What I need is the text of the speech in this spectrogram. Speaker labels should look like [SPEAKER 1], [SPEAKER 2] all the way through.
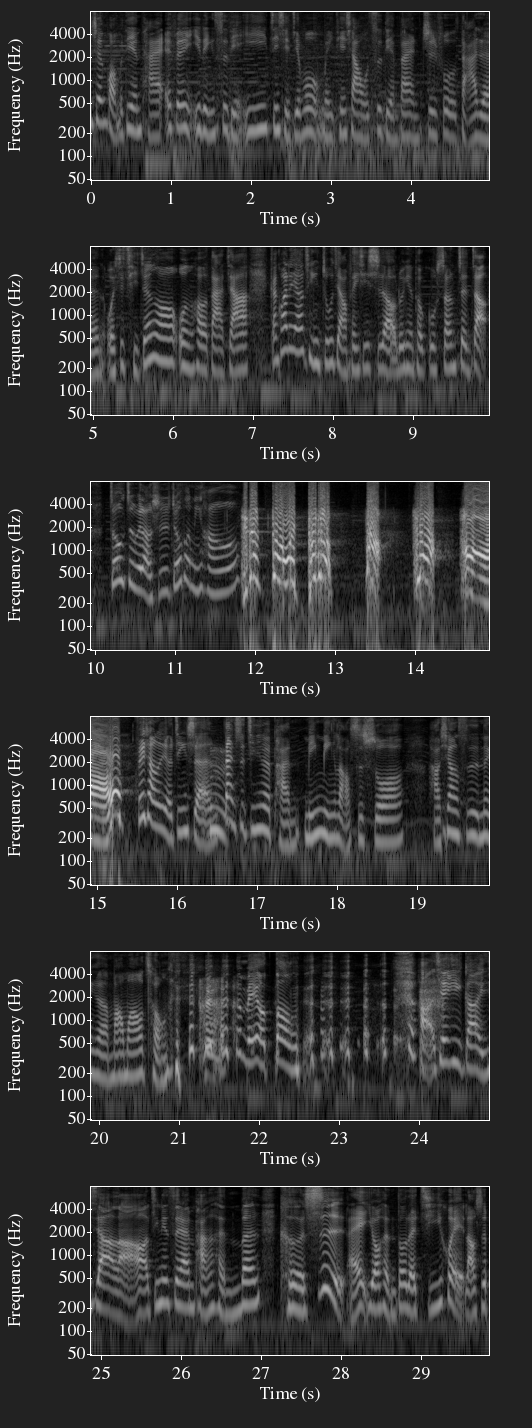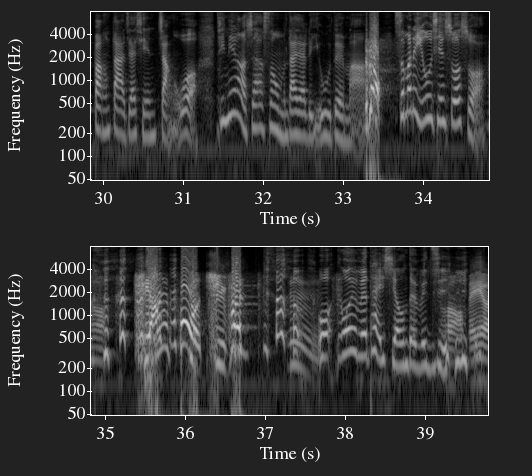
[SPEAKER 1] 正声广播电台 FM 一零四点一，精选节目，每天下午四点半，致富达人，我是奇珍哦，问候大家，赶快来邀请主讲分析师哦，轮眼投顾双证照周志伟老师，周董你好。哦，
[SPEAKER 2] 奇珍各位投资者大家好。
[SPEAKER 1] 非常的有精神，
[SPEAKER 2] 嗯。
[SPEAKER 1] 但是今天的盘明明老师说好像是那个毛毛虫 没有动。好，先预告一下了哦。今天虽然盘很闷，可是哎，有很多的机会，老师帮大家先掌握。今天老师要送我们大家礼物，对吗什么礼物？先说说。
[SPEAKER 2] 哦，强迫取分。嗯，
[SPEAKER 1] 我我有没有太凶？对不起。
[SPEAKER 2] 哦，没有。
